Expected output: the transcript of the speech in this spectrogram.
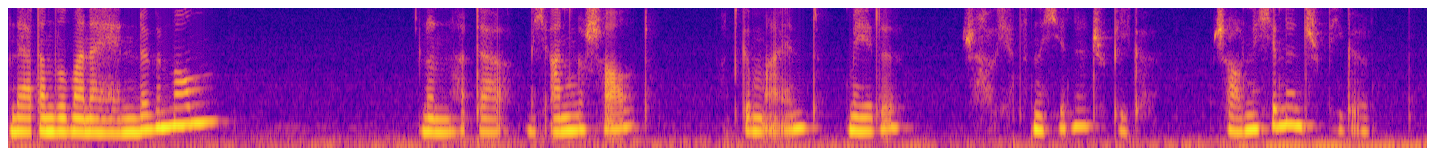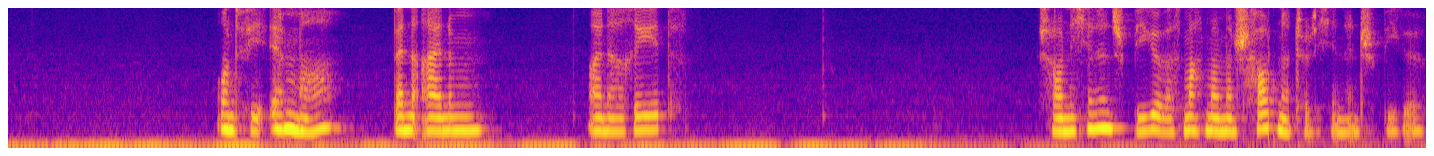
Und er hat dann so meine Hände genommen und dann hat er mich angeschaut, hat gemeint, Mädel, schau jetzt nicht in den Spiegel. Schau nicht in den Spiegel. Und wie immer, wenn einem einer rät, schau nicht in den Spiegel, was macht man? Man schaut natürlich in den Spiegel.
